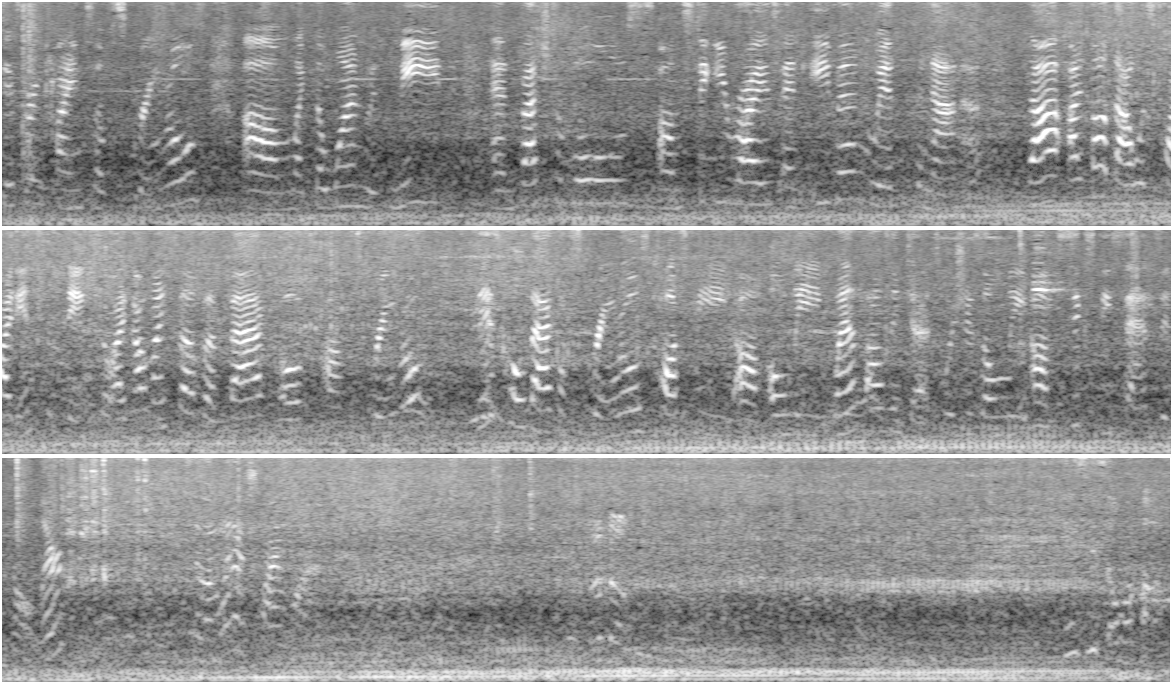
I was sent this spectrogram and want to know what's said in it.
different kinds of spring rolls, um, like the one with meat and vegetables um, sticky rice, and even with banana. That I thought that was quite interesting, so I got myself a bag of um, spring rolls. This whole bag of spring rolls cost me um, only 1,000 kyats, which is only um, 60 cents in dollars. So I'm gonna try one. This is all hot.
